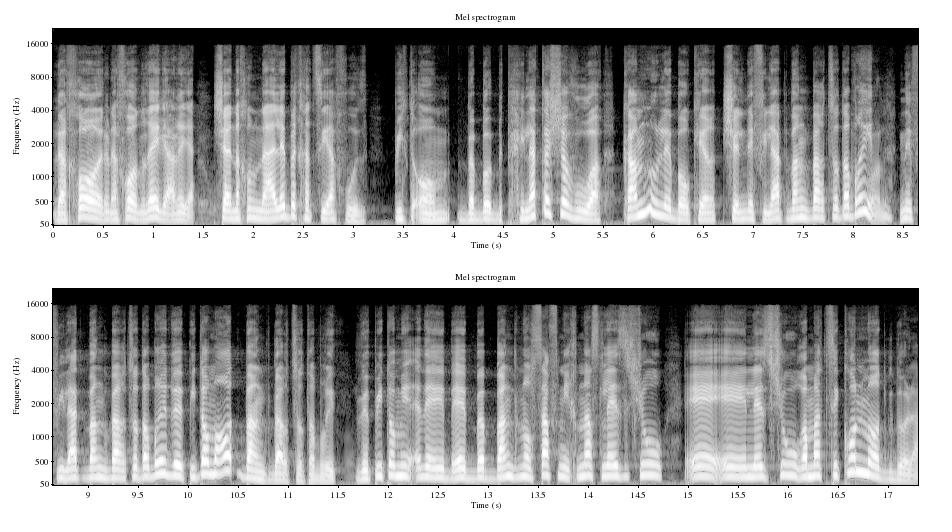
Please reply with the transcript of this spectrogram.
נכון, נכון, רגע, רגע. שאנחנו נעלה בחצי אחוז. פתאום, בתחילת השבוע, קמנו לבוקר של נפילת בנק בארצות הברית. נכון. נפילת בנק בארצות הברית, ופתאום עוד בנק בארצות הברית. ופתאום אה, אה, בנק נוסף נכנס לאיזשהו, אה, אה, לאיזשהו רמת סיכון מאוד גדולה.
